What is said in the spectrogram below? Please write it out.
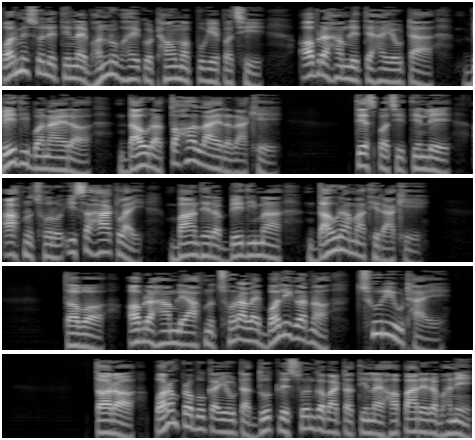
परमेश्वरले तिनलाई भन्नुभएको ठाउँमा पुगेपछि अब्राहमले त्यहाँ एउटा वेदी बनाएर दाउरा तह लाएर राखे। त्यसपछि तिनले आफ्नो छोरो इसहाकलाई बाँधेर वेदीमा दाउरामाथि राखे। तब अब्राहमले आफ्नो छोरालाई बलि गर्न छुरी उठाए। तर परमप्रभुका एउटा दूतले स्वर्गबाट तिनलाई हपारेर भने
